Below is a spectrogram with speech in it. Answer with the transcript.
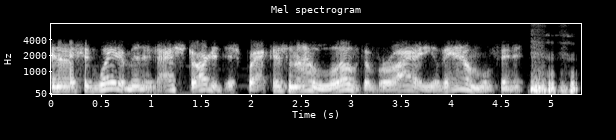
And I said, wait a minute, I started this practice and I love the variety of animals in it.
